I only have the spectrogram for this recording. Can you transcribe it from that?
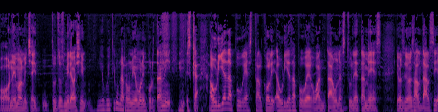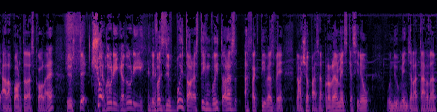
O anem al metge i tots us mireu així, jo avui tinc una reunió molt important i és que hauria de poder estar al col·le, hauria de poder aguantar una estoneta més. Llavors dius al Dalsi a la porta d'escola, eh? Dius, "Té, Que xopa! duri, que duri. Li fots, dius, 8 hores, tinc 8 hores efectives bé. No, això passa, però realment és que si aneu un diumenge a la tarda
